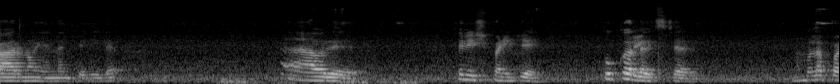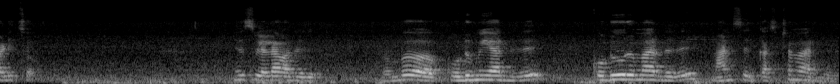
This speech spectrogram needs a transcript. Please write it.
காரணம் என்னன்னு தெரியல. அவர் ஃபினிஷ் பண்ணிவிட்டு குக்கரில் வச்சிட்டாரு. நம்மளாம் படித்தோம் நியூஸ்லலாம் வந்தது. ரொம்ப கொடுமையாக இருந்தது. கொடூரமாக இருந்தது. மனசுக்கு கஷ்டமாக இருந்தது.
